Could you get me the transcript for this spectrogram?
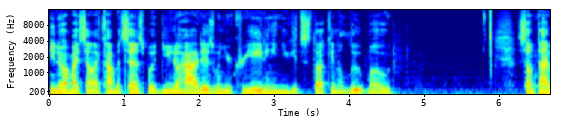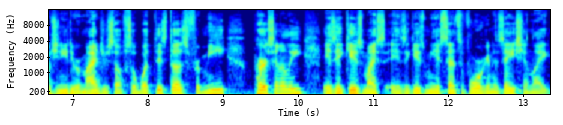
you know, it might sound like common sense, but you know how it is when you're creating and you get stuck in a loop mode. Sometimes you need to remind yourself. So what this does for me personally is it gives my is it gives me a sense of organization. Like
